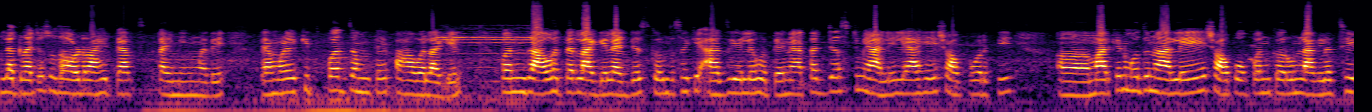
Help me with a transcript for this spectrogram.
लग्नाच्या सुद्धा ऑर्डर आहेत त्याच टायमिंगमध्ये त्यामुळे कितपत जमते पाहावं लागेल. पण जावं तर लागेल ॲडजस्ट करून जसं की आज गेले होते आणि आता जस्ट मी आलेले आहे शॉपवरती मार्केटमधून आले शॉप ओपन करून लागलंच हे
